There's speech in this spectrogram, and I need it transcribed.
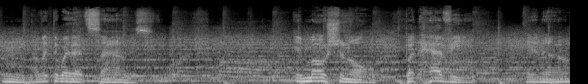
Mm, I like the way that sounds. Emotional, but heavy, you know?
